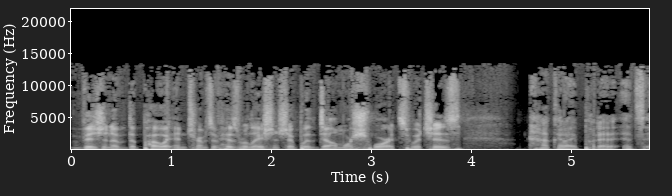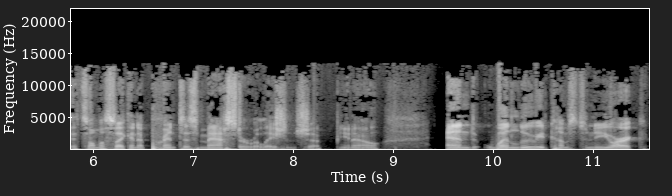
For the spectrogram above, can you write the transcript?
vision of the poet in terms of his relationship with Delmore Schwartz, which is how could I put it? It's it's almost like an apprentice master relationship, you know. And when Lou Reed comes to New York,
